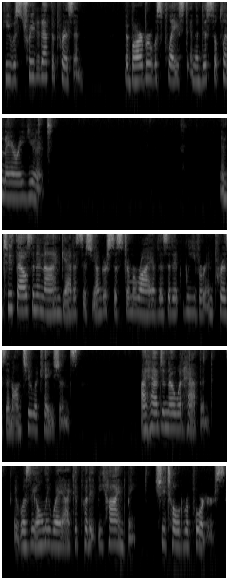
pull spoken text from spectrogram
He was treated at the prison. The barber was placed in the disciplinary unit. In 2009, Gaddis's younger sister Mariah visited Weaver in prison on two occasions. I had to know what happened. It was the only way I could put it behind me, she told reporters.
